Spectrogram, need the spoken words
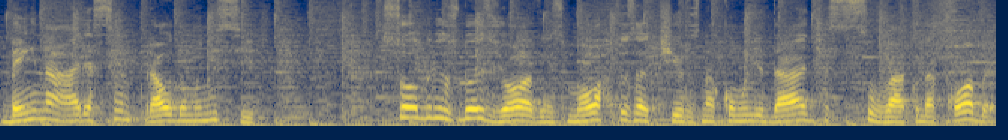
bem na área central do município. Sobre os dois jovens mortos a tiros na comunidade Sovaco da Cobra,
